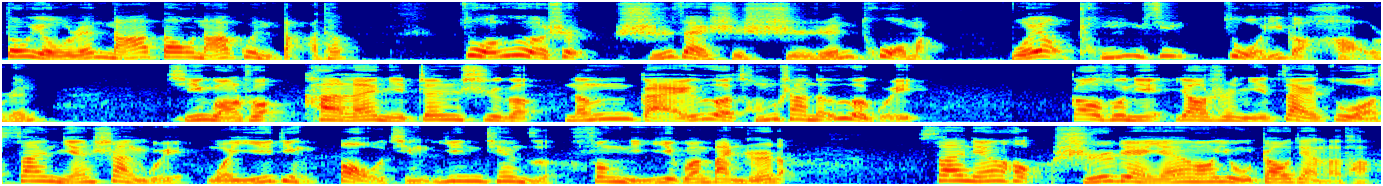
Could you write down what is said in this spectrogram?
都有人拿刀拿棍打他，做恶事实在是使人唾骂。我要重新做一个好人。”秦广说：“看来你真是个能改恶从善的恶鬼。”告诉你，要是你再做三年善鬼，我一定报请阴天子封你一官半职的。三年后，十殿阎王又召见了他。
